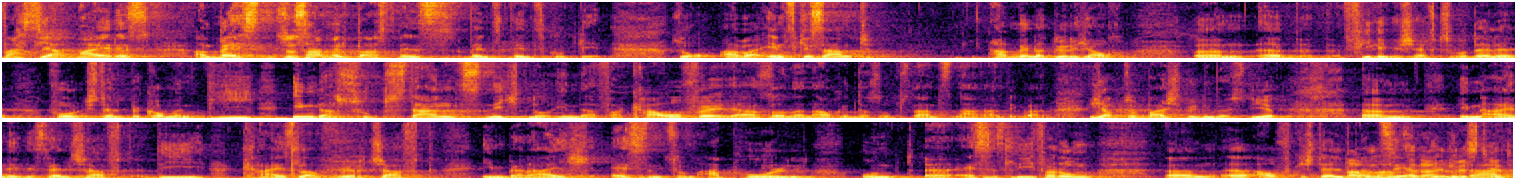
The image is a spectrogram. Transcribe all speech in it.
Was ja beides am besten zusammenpasst, wenn es gut geht. So, aber insgesamt haben wir natürlich auch ähm, äh, viele Geschäftsmodelle vorgestellt bekommen, die in der Substanz, nicht nur in der Verkaufe, ja, sondern auch in der Substanz nachhaltig waren. Ich habe zum Beispiel investiert ähm, in eine Gesellschaft, die Kreislaufwirtschaft im Bereich Essen zum Abholen und äh, Essenslieferung ähm, äh, aufgestellt Warum hat. haben Sie da investiert?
